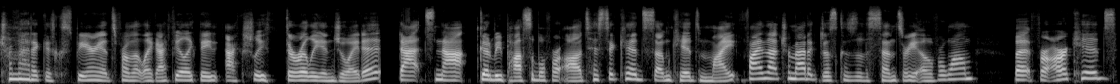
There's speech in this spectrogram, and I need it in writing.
traumatic experience from it. Like, I feel like they actually thoroughly enjoyed it. That's not going to be possible for autistic kids. Some kids might find that traumatic just because of the sensory overwhelm. But for our kids,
